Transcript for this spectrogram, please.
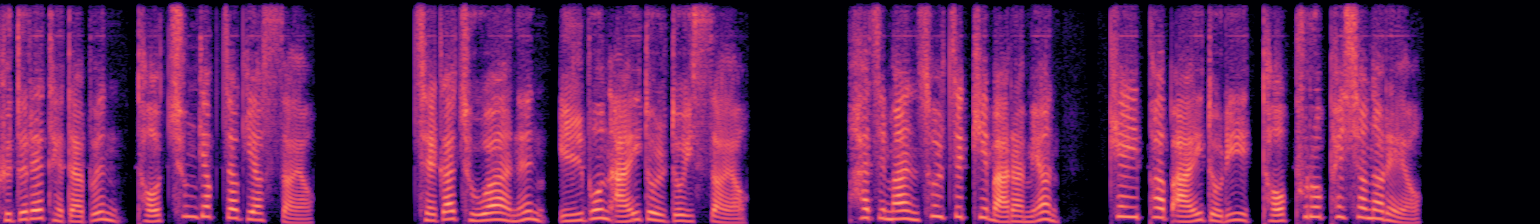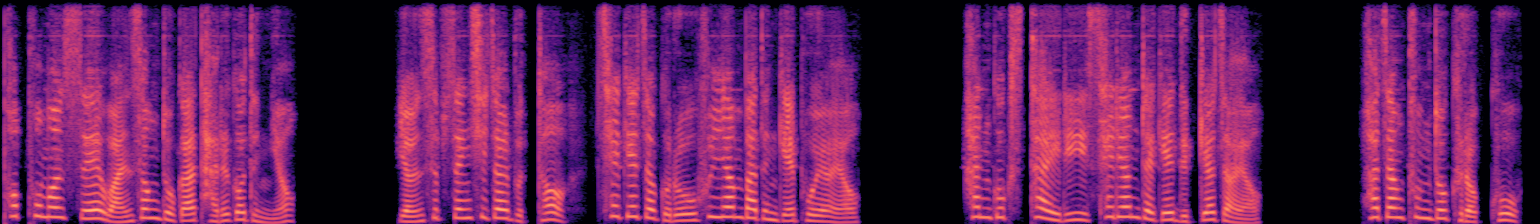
그들의 대답은 더 충격적이었어요. 제가 좋아하는 일본 아이돌도 있어요. 하지만 솔직히 말하면 K-팝 아이돌이 더 프로페셔널해요. 퍼포먼스의 완성도가 다르거든요. 연습생 시절부터 체계적으로 훈련받은 게 보여요. 한국 스타일이 세련되게 느껴져요. 화장품도 그렇고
